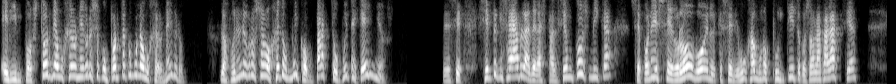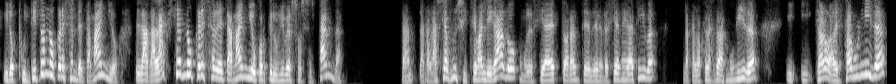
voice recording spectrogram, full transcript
el impostor de agujero negro se comporta como un agujero negro. Los agujeros negros son objetos muy compactos, muy pequeños. Es decir, siempre que se habla de la expansión cósmica, se pone ese globo en el que se dibujan unos puntitos que son las galaxias, y los puntitos no crecen de tamaño. La galaxia no crece de tamaño porque el universo se expanda. La, galaxia es un sistema ligado, como decía Héctor antes, de energía negativa, las galaxias están unidas, y, claro, al estar unidas,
